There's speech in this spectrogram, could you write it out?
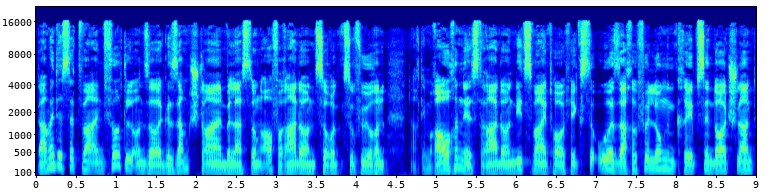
Damit ist etwa ein Viertel unserer Gesamtstrahlenbelastung auf Radon zurückzuführen. Nach dem Rauchen ist Radon die zweithäufigste Ursache für Lungenkrebs in Deutschland.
